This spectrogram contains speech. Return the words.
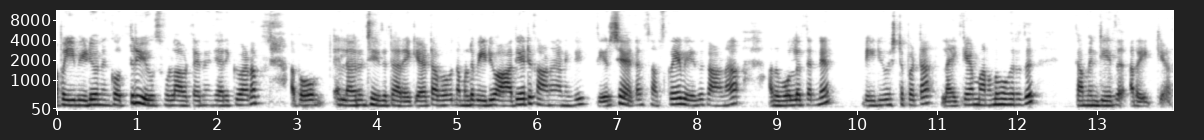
അപ്പോൾ ഈ വീഡിയോ നിങ്ങൾക്ക് ഒത്തിരി യൂസ്ഫുൾ ആവട്ടെ എന്ന് വിചാരിക്കുവാണ്. അപ്പോൾ എല്ലാവരും ചെയ്തിട്ട് അറിയിക്കുക കേട്ടോ. അപ്പോൾ നമ്മുടെ വീഡിയോ ആദ്യമായിട്ട് കാണുകയാണെങ്കിൽ തീർച്ചയായിട്ടും സബ്സ്ക്രൈബ് ചെയ്ത് കാണുക. അതുപോലെ തന്നെ വീഡിയോ ഇഷ്ടപ്പെട്ട ലൈക്ക് ചെയ്യാൻ മറന്നു പോകരുത്. കമന്റ് ചെയ്ത് അറിയിക്കുക.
